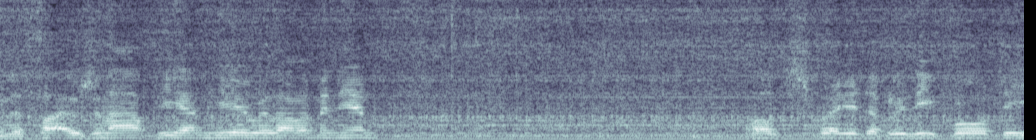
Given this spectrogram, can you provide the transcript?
Running at a thousand RPM here with aluminium. I'll spray a WD-40.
